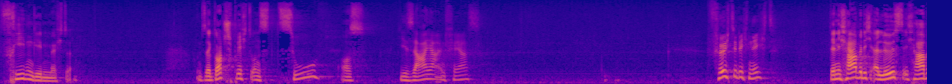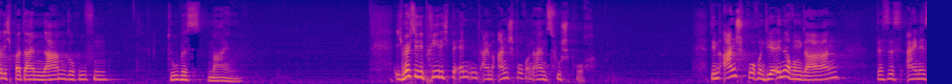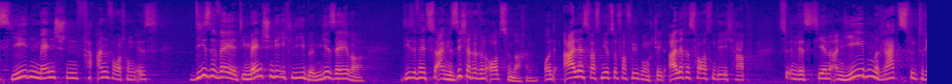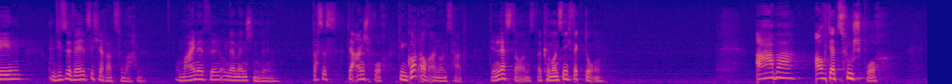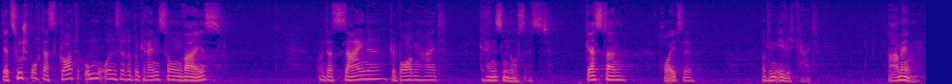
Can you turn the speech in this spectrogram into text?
Frieden geben möchte. Und dieser Gott spricht uns zu aus Jesaja ein Vers. Fürchte dich nicht, denn ich habe dich erlöst, ich habe dich bei deinem Namen gerufen, du bist mein. Ich möchte die Predigt beenden mit einem Anspruch und einem Zuspruch. Dem Anspruch und die Erinnerung daran, dass es eines jeden Menschen Verantwortung ist, diese Welt, die Menschen, die ich liebe, mir selber, diese Welt zu einem sichereren Ort zu machen und alles, was mir zur Verfügung steht, alle Ressourcen, die ich habe, zu investieren, an jedem Rad zu drehen, um diese Welt sicherer zu machen. Um meinetwillen, um der Menschen willen. Das ist der Anspruch, den Gott auch an uns hat den lässt er uns. Da können wir uns nicht wegducken. Aber auch der Zuspruch. Der Zuspruch, dass Gott um unsere Begrenzungen weiß und dass seine Geborgenheit grenzenlos ist. Gestern, heute und in Ewigkeit. Amen.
